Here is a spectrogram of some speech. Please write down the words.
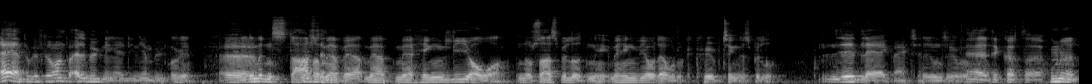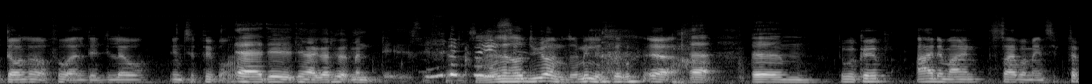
Ja, ja, du kan flytte rundt på alle bygninger i din hjemby. Okay. Øh, er det med, den starter med at, være, med, at, med at hænge lige over, når du så har spillet den, med at hænge lige over der, hvor du kan købe ting til spillet? Det lagde jeg ikke mærke Det er til. sikker på. Ja, det koster 100 dollar at få alt det, de laver indtil februar. Ja, det, det har jeg godt hørt, men det, det er. Så det er allerede dyrere end et almindeligt spil. Ja. Ja, øhm, Du kan købe Idemine Cybermancy fem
